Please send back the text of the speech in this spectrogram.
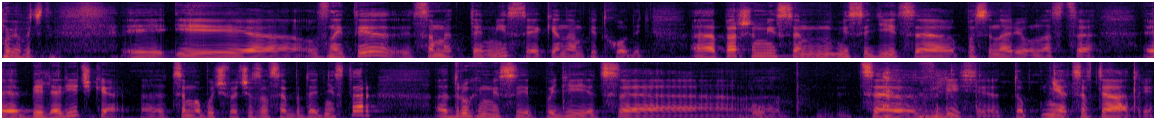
вибачте. І, і е, знайти саме те місце, яке нам підходить. Е, Перше місце, місце дії це по сценарію у нас це е, біля річки. Це, мабуть, швидше за все буде Дністер. Друге місце події це, це в лісі, тобто ні, це в театрі.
